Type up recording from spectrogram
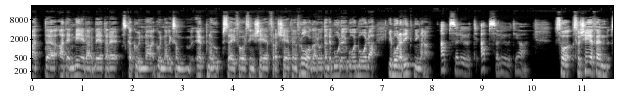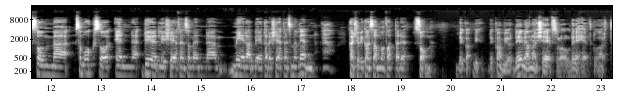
att, eh, att en medarbetare ska kunna, kunna liksom öppna upp sig för sin chef för att chefen frågar, utan det borde ju gå i båda, i båda riktningarna. Absolut, absolut, ja. Så, så chefen som, eh, som också en dödlig chefen som en eh, medarbetare, chefen som en vän, ja. kanske vi kan sammanfatta det som. Det kan, vi, det kan vi göra. Det är en annan chefsroll, det är helt klart.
